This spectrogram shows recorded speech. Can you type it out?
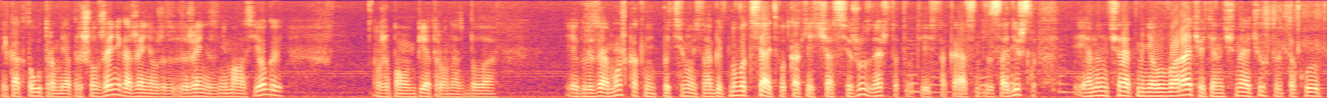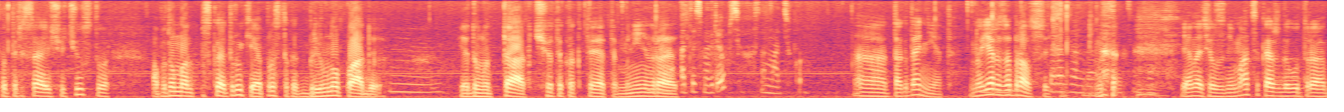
И как-то утром я пришел Жене, а Женя уже Женя занималась йогой, уже, по-моему, Петра у нас была. Я говорю, Зая, можешь как-нибудь подтянуть? Она говорит, ну вот сядь, вот как я сейчас сижу, знаешь, что вот есть такая асана, ты Есть садишься, рука. Мгм. и она начинает меня выворачивать, я начинаю чувствовать такое потрясающее чувство, а потом она отпускает руки, я просто как бревно падаю. М. Я думаю, так, что-то как-то это, мне не нравится. А ты смотрел психосоматику? А, тогда нет. Но я разобрался с Ты этим. разобрался с этим, да. Я начал заниматься каждое утро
